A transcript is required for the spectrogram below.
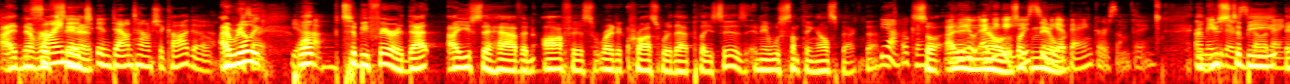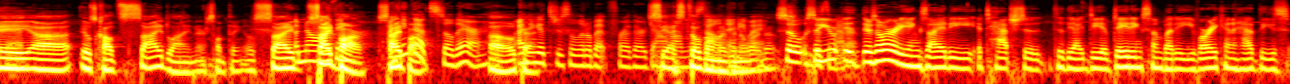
I'd never seen signage it. in downtown Chicago. I really Sorry. well. To be fair, that I used to have an office right across where that place is, and it was something else back then. Yeah. Okay. So I, think didn't it, know I think it it, was like used to be a bank or something. Or It maybe used to be bank a. Uh, it was called Sideline or something. It was side Uh, no, I think- sidebar. I think that's still there. Oh, okay. I think it's just a little bit further down. See, I still the don't south even know where anyway. it is. So, so you're matter. it, there's already anxiety attached to, to the idea of dating somebody. You've already kind of had these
